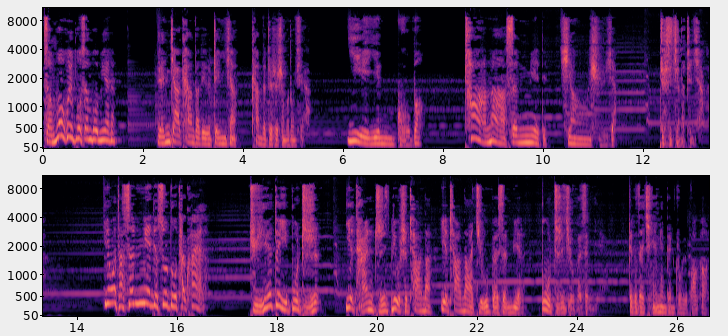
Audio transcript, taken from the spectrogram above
怎么会不生不灭呢？人家看到这个真相，看的这是什么东西啊？业因果报，刹那生灭的相续相，这是讲的真相啊！因为它生灭的速度太快了，绝对不止一弹指六十刹那，一刹那九百生灭了，不止九百生灭。这个在前面跟诸位报告了，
